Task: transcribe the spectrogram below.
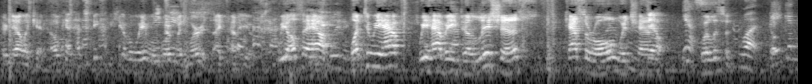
They're delicate. Okay, that's you have a way with, wor- with words. I tell you. We also have what do we have? We have a delicious casserole which has. Dale. Yes. Well, listen. What? Bacon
